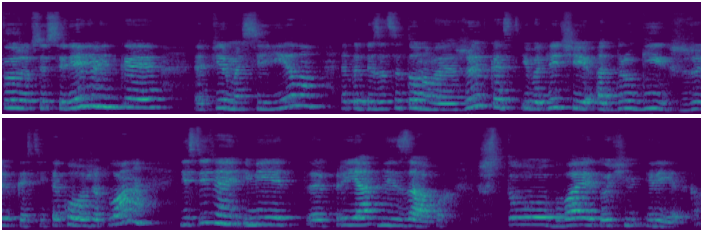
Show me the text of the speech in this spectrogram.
тоже все сиреневенькое, фирма Сиела. Это безацетоновая жидкость, и в отличие от других жидкостей такого же плана, действительно имеет э, приятный запах, что бывает очень редко.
